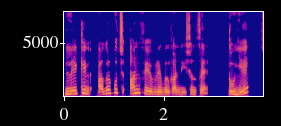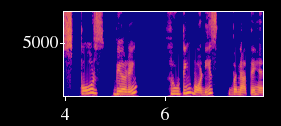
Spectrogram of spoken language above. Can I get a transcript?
लेकिन अगर कुछ अनफेवरेबल कंडीशन हैं तो ये स्पोर्स बियरिंग फ्रूटिंग बॉडीज बनाते हैं।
